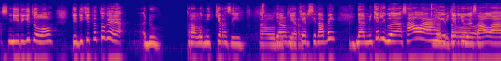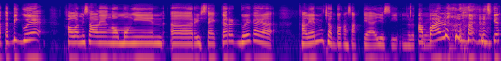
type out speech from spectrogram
sendiri gitu loh. Jadi kita tuh kayak aduh terlalu mikir sih terlalu jangan mikir. mikir sih tapi nggak mikir juga salah Nggak gitu. mikir juga salah. Tapi gue kalau misalnya ngomongin eh, riseker gue kayak kalian contoh kasakti aja sih menurut gue. Apaan lu? Anjir.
